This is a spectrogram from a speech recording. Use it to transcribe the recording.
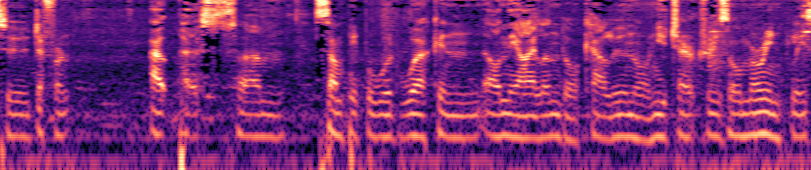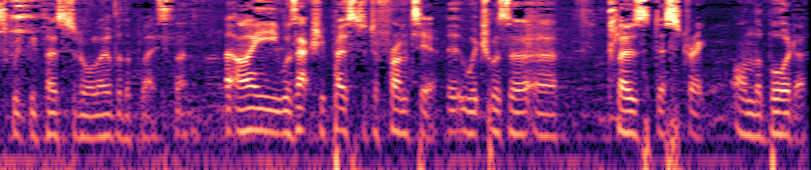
to different outposts. Um, some people would work in on the island or Kowloon or New Territories or Marine Police would be posted all over the place then. I was actually posted to Frontier, uh, which was a, a closed district on the border.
